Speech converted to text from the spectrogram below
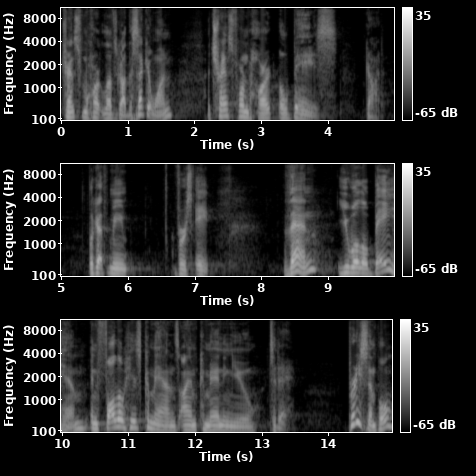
Transformed heart loves God. The second one, a transformed heart obeys God. Look at me, verse 8. Then you will obey him and follow his commands I am commanding you today. Pretty simple,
